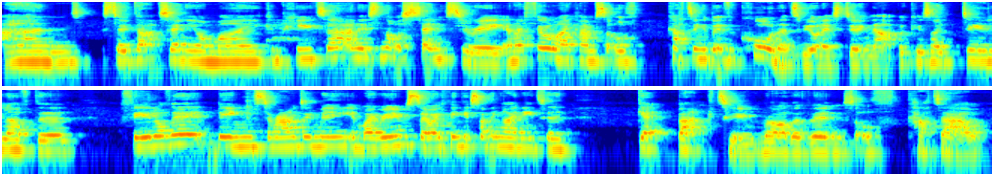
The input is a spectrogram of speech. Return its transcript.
And so that's only on my computer and it's not a sensory. And I feel like I'm sort of cutting a bit of a corner, to be honest, doing that because I do love the feel of it being surrounding me in my room. So I think it's something I need to get back to rather than sort of cut out.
